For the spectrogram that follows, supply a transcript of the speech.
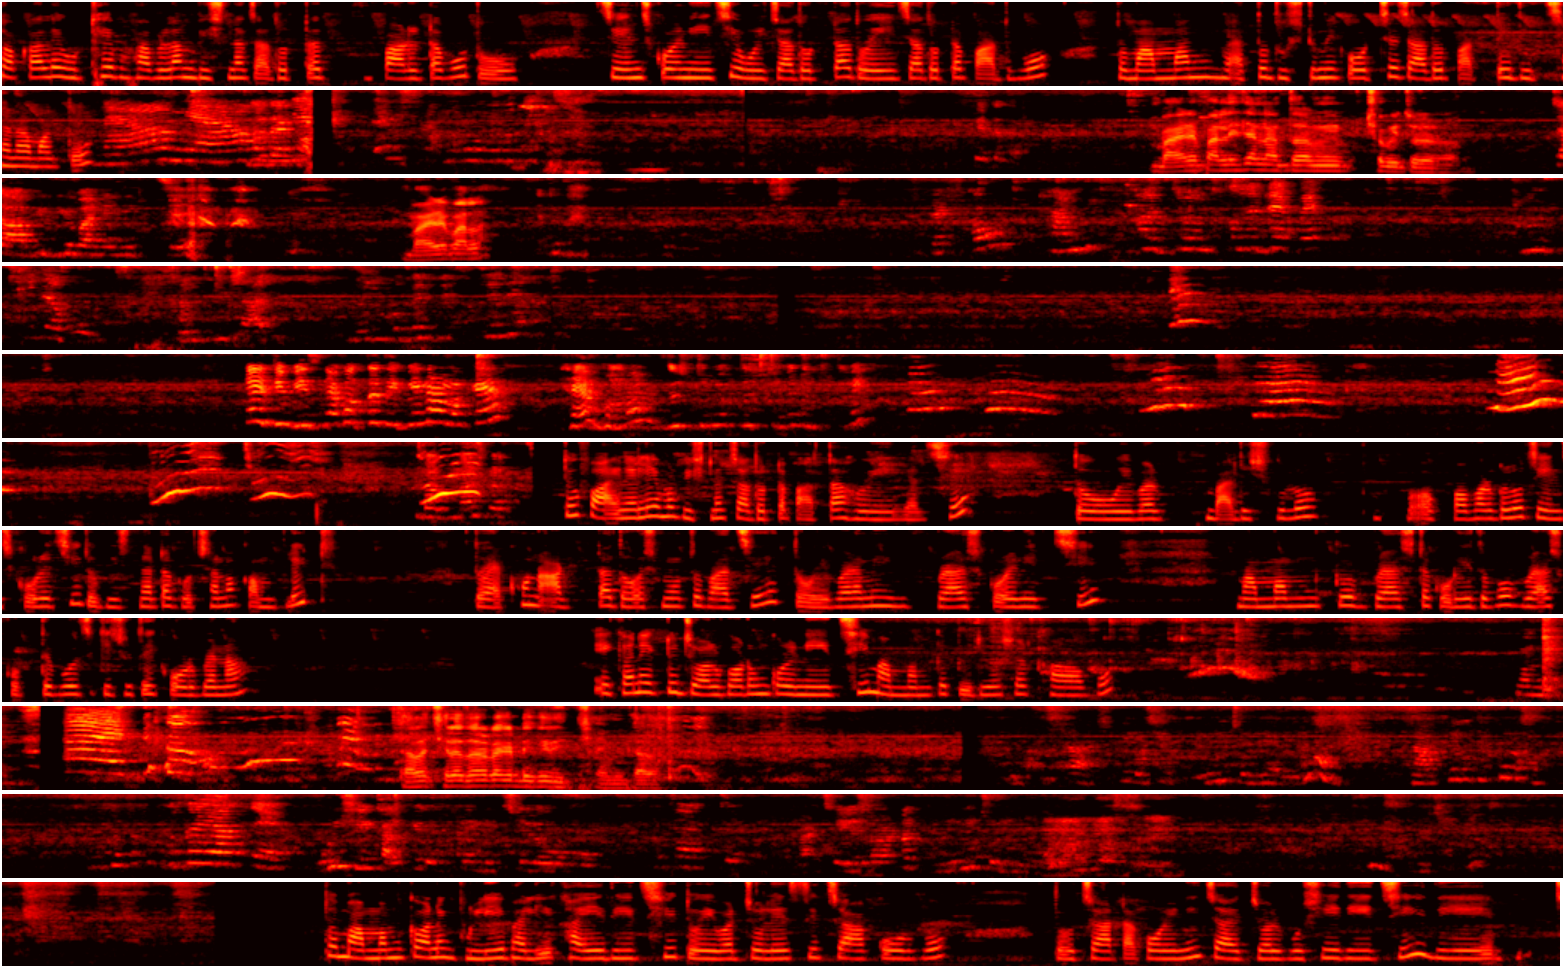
সকালে উঠে ভাবলাম বিছনা চাদরটা পাল্টাবো তো চেঞ্জ করে নিয়েছি ওই চাদরটা। তো এই চাদরটা পাতবো। তো মাম্মাম এত দুষ্টুমি করছে চাদর পাততেই দিচ্ছে না আমাকে। বাইরে পালিয়ে যা না তো আমি ছবি তুলে নেব। চা ভিডিও বানিয়ে নিচ্ছে। বাইরে পালা। তুই বিছনা করতে দিবি না আমাকে? হ্যাঁ মামা, দুষ্টুমি দুষ্টুমি দুষ্টুমি। তো ফাইনালি আমার বিছনার চাদরটা পাতা হয়ে গেছে। তো এবার বালিশগুলো কভারগুলো চেঞ্জ করেছি। তো বিছনাটা গোছানো কমপ্লিট। তো এখন আটটা দশ মতো বাজে। তো এবার আমি ব্রাশ করে নিচ্ছি। মাম্মামকে ব্রাশটা করিয়ে দেবো। ব্রাশ করতে বলছি কিছুতেই করবে না। এখানে একটু জল গরম করে নিয়েছি। মাম্মামকে পিডিওসার খাওয়াবো। তাহলে ছেলে ধরাটাকে ডেকে দিচ্ছি আমি তারা না খেলে কি করে হবে? কোথায় আছে ওই সেই কালকে ওখানে গেছিল আর ছেলে ধরাটা ধরে চলে তো মাম্মামকে অনেক ভুলিয়ে ভালিয়ে খাইয়ে দিয়েছি। তো এবার চলে এসেছি চা করব। তো চাটা করে নিই চায়ের জল বসিয়ে দিয়েছি। দিয়ে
